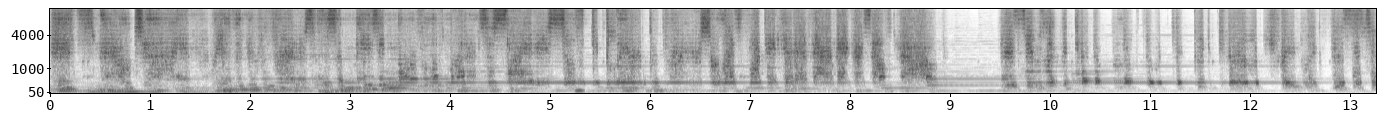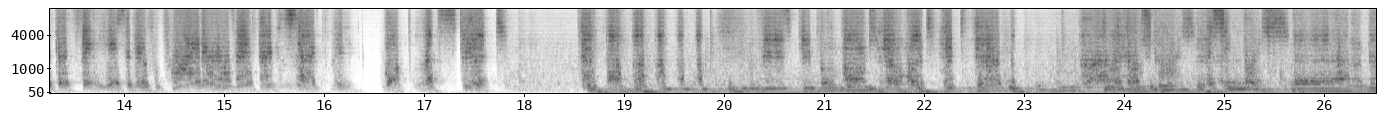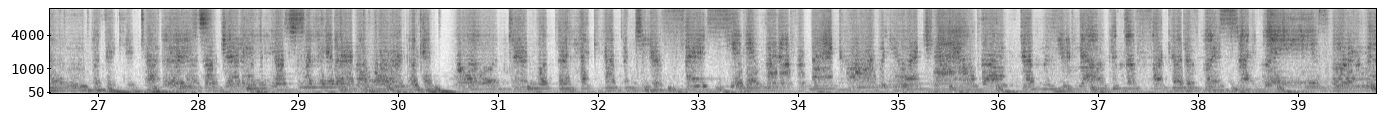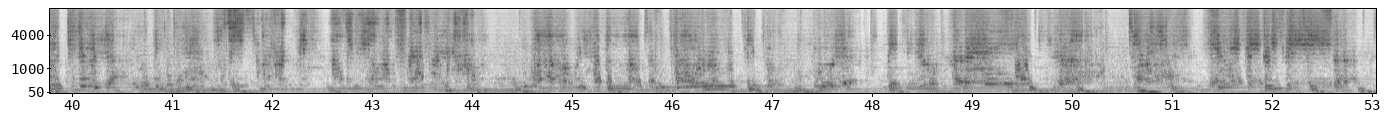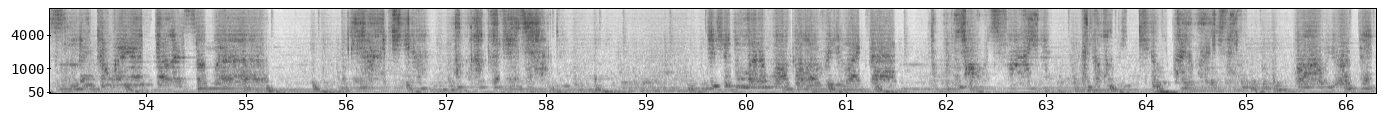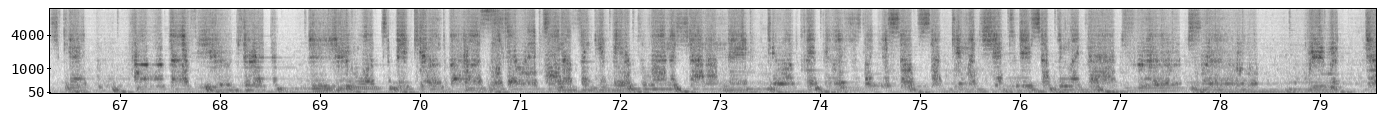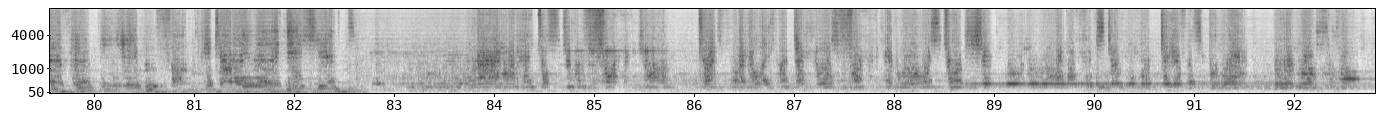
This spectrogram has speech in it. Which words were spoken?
It's now time. We are the new proprietors of this amazing marvel of modern society, self-declared proprietors. So let's fucking get in there and make ourselves known. It seems like the kind of bloke that would take good care of a train like this. It's a good thing he's the new proprietor of it. Exactly. Uh, those guys missing noise. Uh, I don't know, but they keep talking. It's okay. It's something about my word. Okay. Oh, dude, what the heck happened to your face? You get run over by a car when you were a child. I'm done with you now. Get the fuck out of my sight, please, or I will kill you. You'll be dead. Please don't hurt me. I'll you alone forever now. Wow, we have a lot of power over people. We're making you hooray. Fuck yeah. You will be Slink away and die somewhere. I'll go do that. You shouldn't let him walk all over you like that. No, it's fine. I don't want to be killed by him or anything. Wow, you're a bitch, kid. How about you, kid? Do you want to be killed by us? We'll do it. I don't think you'd be able to land a shot on me. Do you won't creepily just let yourself suck too much shit to do something like that. True, true. We would that shit. A and shit rolling around. I can still be one day of this plan. But most of all,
